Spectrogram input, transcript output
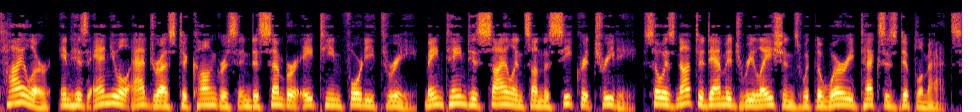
Tyler, in his annual address to Congress in December 1843, maintained his silence on the secret treaty, so as not to damage relations with the wary Texas diplomats.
